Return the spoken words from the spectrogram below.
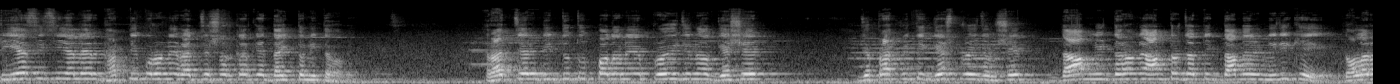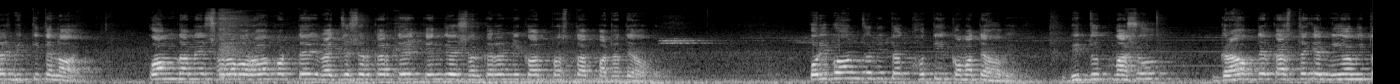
টিএসিসিএল এর ঘাটতি পূরণে রাজ্য সরকারকে দায়িত্ব নিতে হবে। রাজ্যের বিদ্যুৎ উৎপাদনে প্রয়োজনীয় গ্যাসের যে প্রাকৃতিক গ্যাস প্রয়োজন সেই দাম নির্ধারণে আন্তর্জাতিক দামের নিরিখে ডলারের ভিত্তিতে নয়। কম দামে সরবরাহ করতে রাজ্য সরকারকে কেন্দ্রীয় সরকারের নিকট প্রস্তাব পাঠাতে হবে। পরিবহনজনিত ক্ষতি কমাতে হবে। বিদ্যুৎ মাসুল গ্রাহকদের কাছ থেকে নিয়মিত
